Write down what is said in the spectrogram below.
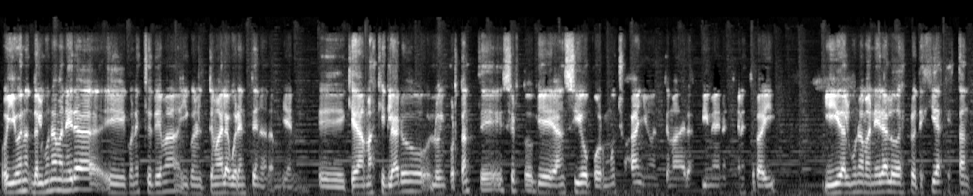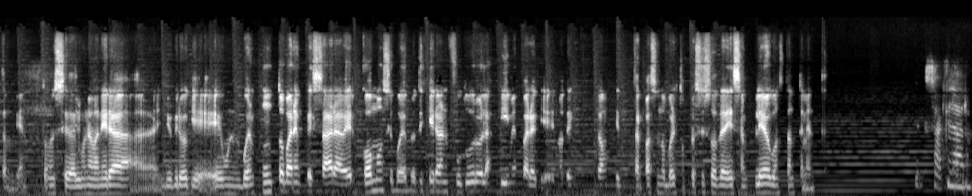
Oye, bueno, de alguna manera eh, con este tema y con el tema de la cuarentena también, eh, queda más que claro lo importante, ¿cierto?, que han sido por muchos años el tema de las pymes en este, este país y de alguna manera lo desprotegidas que están también. Entonces, de alguna manera, yo creo que es un buen punto para empezar a ver cómo se puede proteger en el futuro las pymes para que no tengamos que estar pasando por estos procesos de desempleo constantemente. Exacto. Claro.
